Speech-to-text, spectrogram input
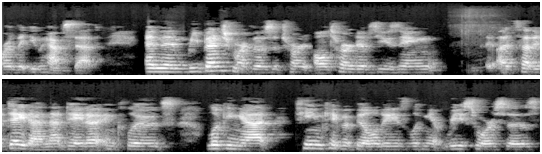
or that you have set. And then we benchmark those alternatives using a set of data, and that data includes looking at team capabilities, looking at resources,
